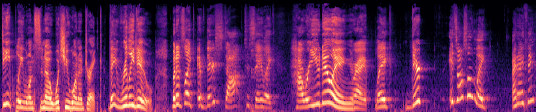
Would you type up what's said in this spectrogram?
deeply wants to know what you want to drink. They really do. But it's like if they're stopped to say like how are you doing? Right. like they're it's also like and I think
